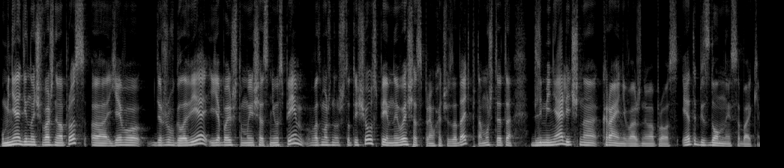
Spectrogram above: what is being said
У меня один очень важный вопрос. А, я его держу в голове, и я боюсь, что мы сейчас не успеем. Возможно, что-то еще успеем, но его я сейчас прям хочу задать, потому что это для меня лично крайне важный вопрос. И это бездомные собаки.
